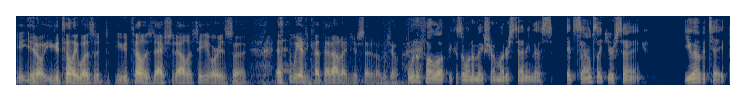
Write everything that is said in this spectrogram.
you know, you could tell he wasn't. You could tell his nationality or his. Uh, we had to cut that out. I just said it on the show. I want to follow up because I want to make sure I'm understanding this. It sounds like you're saying you have a tape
